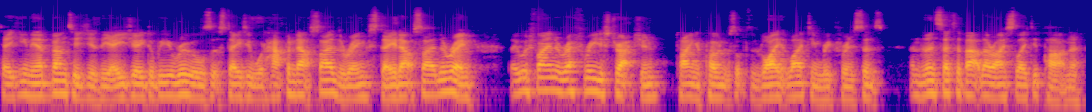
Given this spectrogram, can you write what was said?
Taking the advantage of the AJW rules that stated what happened outside the ring stayed outside the ring, they would find a referee distraction, tying opponents up to the lighting rig, for instance, and then set about their isolated partner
